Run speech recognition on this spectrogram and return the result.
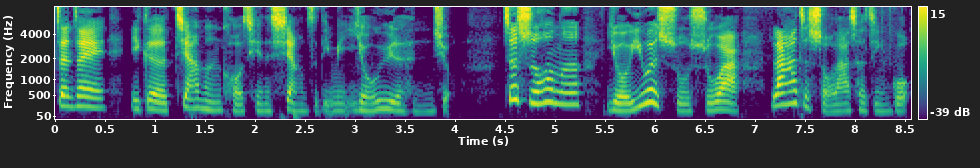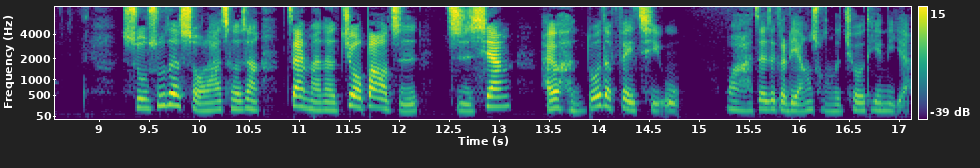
站在一个家门口前的巷子里面犹豫了很久。这时候呢，有一位叔叔啊，拉着手拉车经过。叔叔的手拉车上载满了旧报纸、纸箱，还有很多的废弃物。哇，在这个凉爽的秋天里啊，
